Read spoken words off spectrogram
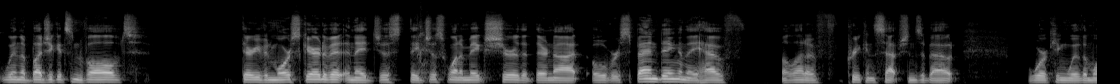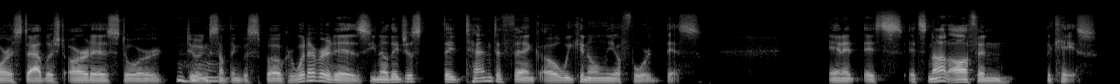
when a budget gets involved, they're even more scared of it and they just they just want to make sure that they're not overspending and they have a lot of preconceptions about working with a more established artist or doing Mhm. something bespoke or whatever it is. You know, they just they tend to think, "Oh, we can only afford this." and it, it's it's not often the case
